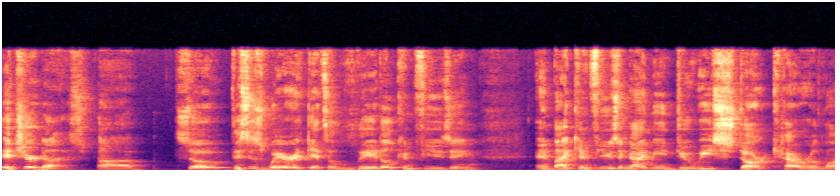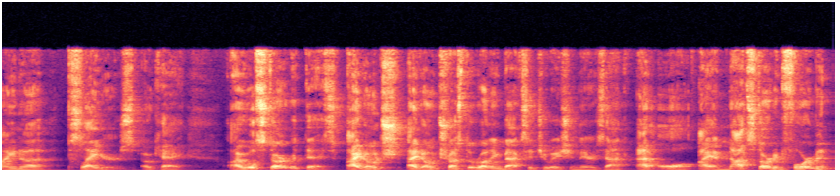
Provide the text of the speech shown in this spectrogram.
It sure does. Uh, so this is where it gets a little confusing, and by confusing I mean, do we start Carolina players? Okay, I will start with this. I don't. I don't trust the running back situation there, Zach, at all. I am not starting Foreman,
